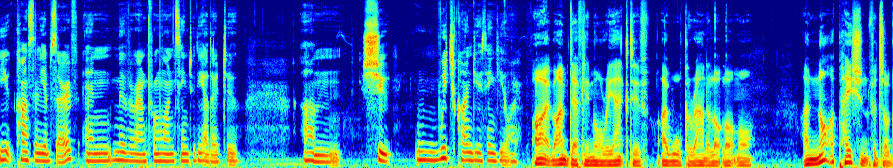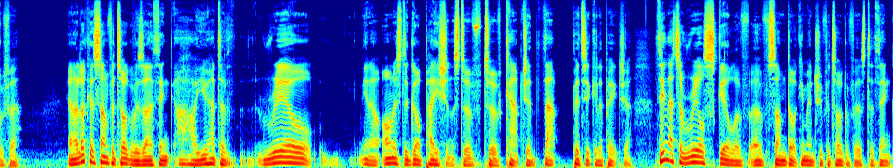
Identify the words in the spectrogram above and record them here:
you constantly observe and move around from one scene to the other to um, shoot. Which kind do you think you are? I, I'm definitely more reactive. I walk around a lot, lot more. I'm not a patient photographer. And I look at some photographers and I think, oh, you had to have real, you know, honest to God patience to have to have captured that particular picture. I think that's a real skill of, of some documentary photographers to think,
